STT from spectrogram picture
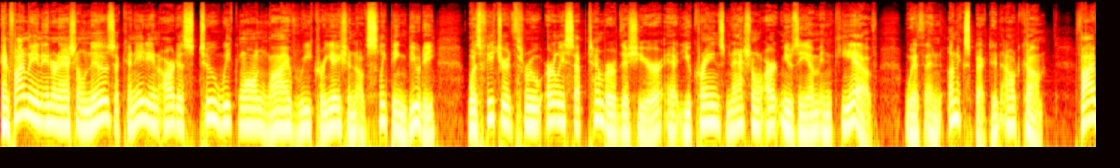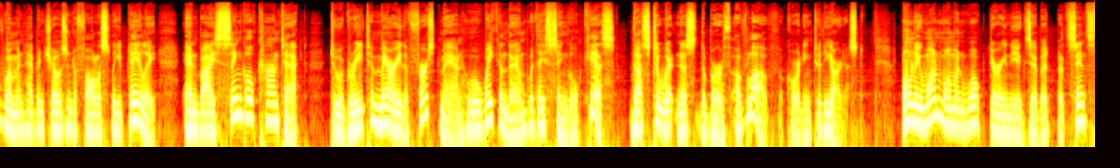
And finally, in international news, a Canadian artist's two week long live recreation of Sleeping Beauty was featured through early September of this year at Ukraine's National Art Museum in Kiev with an unexpected outcome. Five women have been chosen to fall asleep daily, and by single contact to agree to marry the first man who awakened them with a single kiss, thus to witness the birth of love, according to the artist. Only one woman woke during the exhibit, but since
